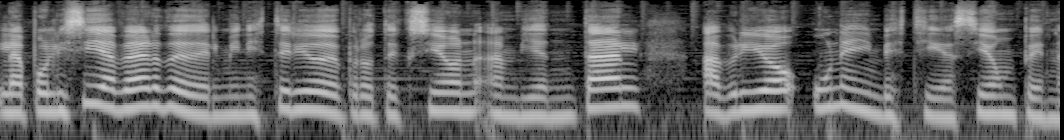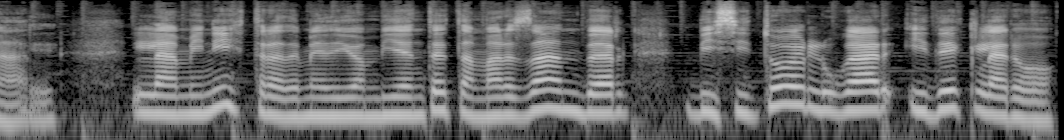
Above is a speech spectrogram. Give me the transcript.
La Policía Verde del Ministerio de Protección Ambiental abrió una investigación penal. La ministra de Medio Ambiente, Tamar Zandberg, visitó el lugar y declaró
